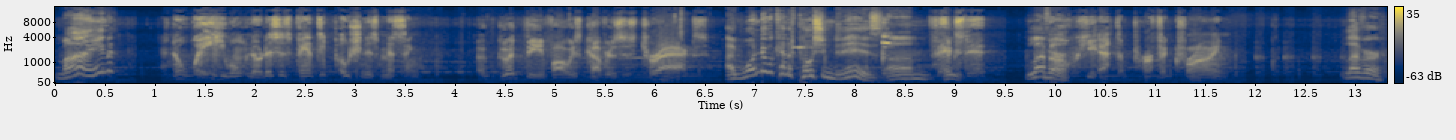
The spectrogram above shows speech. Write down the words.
mine? There's no way he won't notice his fancy potion is missing. A good thief always covers his tracks. I wonder what kind of potion it is. Um, Fixed it. lever, Oh, yeah, the perfect crime. lever.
